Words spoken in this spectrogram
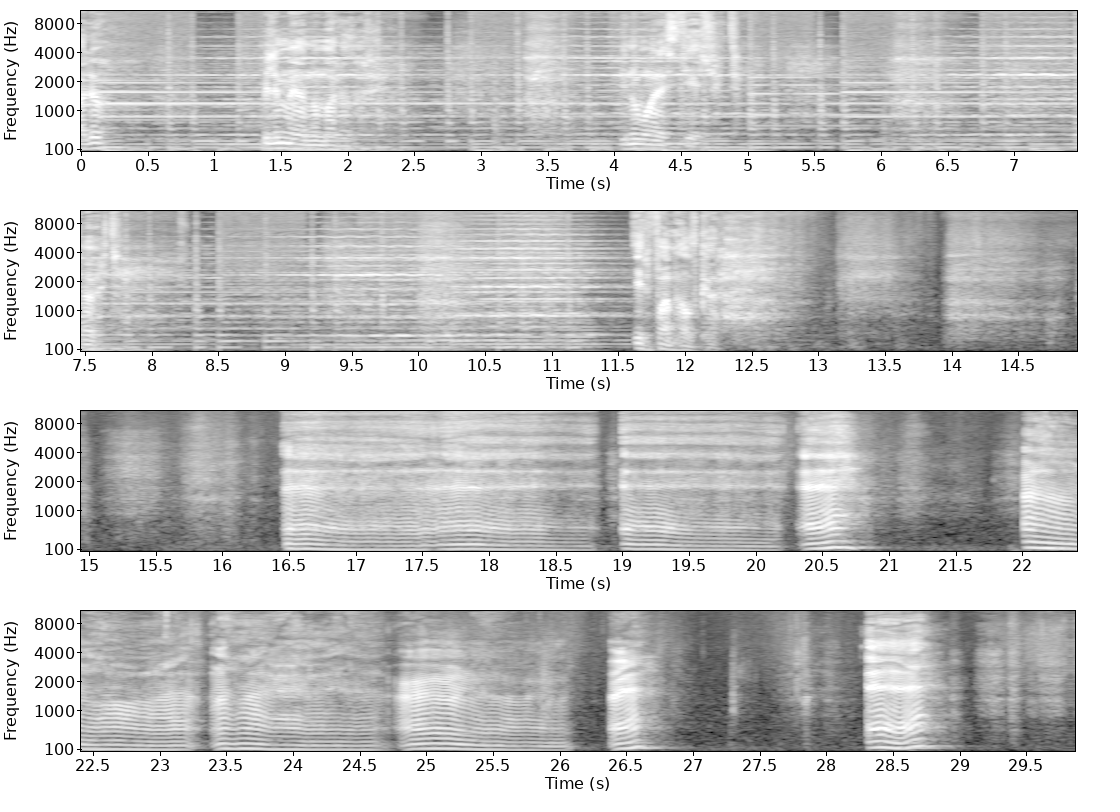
Alo. Bilinmeyen numaralar. Bir numara isteyecektim. Evet. İrfan Halkara. E? E?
